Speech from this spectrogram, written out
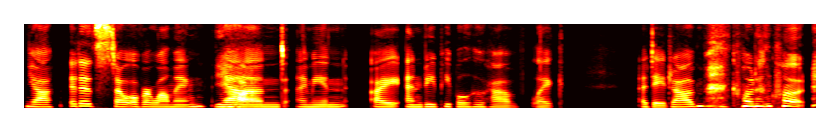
Yeah, it is so overwhelming. Yeah. And I mean, I envy people who have like a day job, quote unquote. I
